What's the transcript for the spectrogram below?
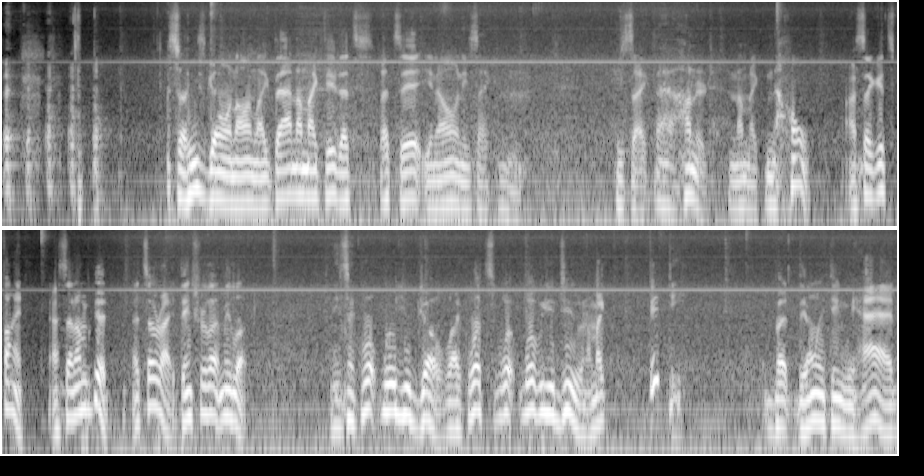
so he's going on like that, and I'm like, dude, that's that's it, you know. And he's like, hmm. he's like, a hundred, and I'm like, no. I was like, it's fine. I said, I'm good. That's all right. Thanks for letting me look. And he's like, what will you go? Like, what's what? What will you do? And I'm like, fifty. But the only thing we had,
